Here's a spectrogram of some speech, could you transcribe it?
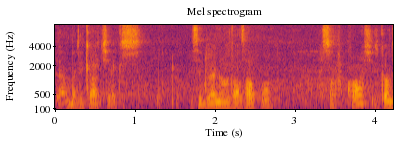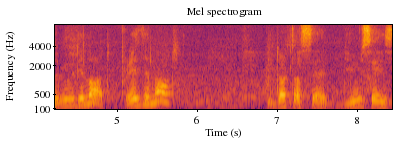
their medical checks, they said, do I know what has happened? I said, of course, she's going to be with the Lord. Praise the Lord. The doctor said, do you say is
